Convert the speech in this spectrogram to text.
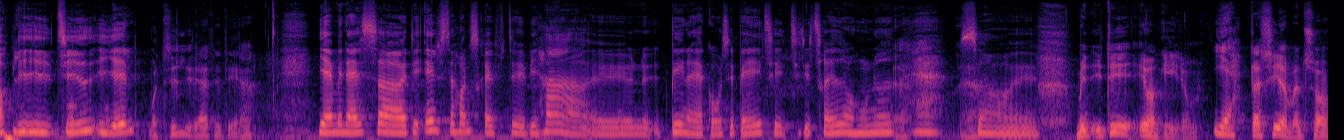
at blive tid ihjel. Hvor tidligt er det, det er? Jamen altså, det ældste håndskrift, øh, vi har, øh, mener jeg går tilbage til, til det tredje århundrede. Ja, ja. Så øh, Men i det evangelium, ja, der ser man så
